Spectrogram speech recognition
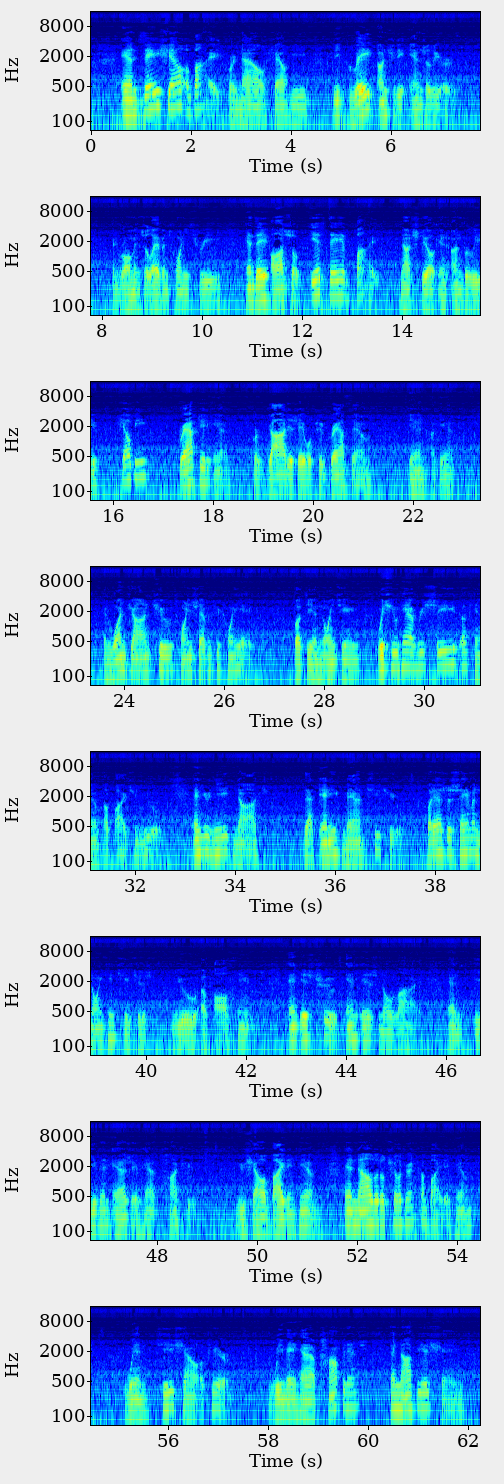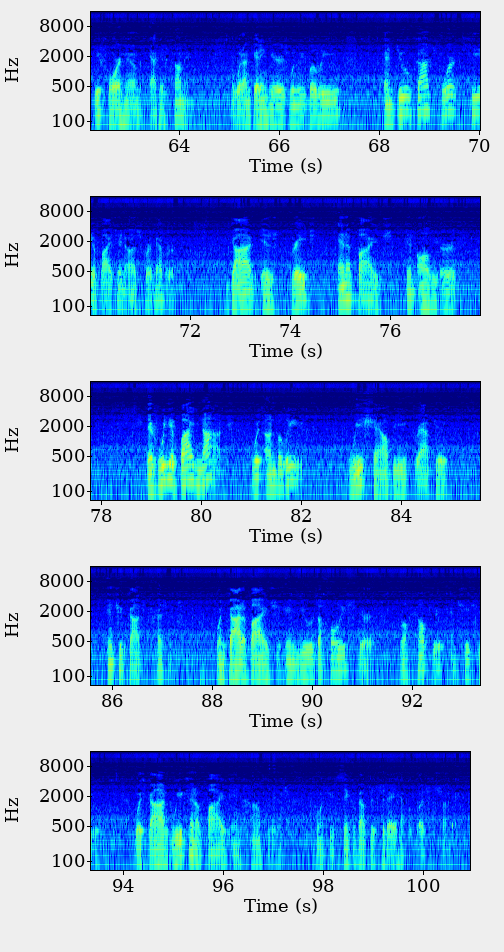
And they shall abide, for now shall he be great unto the ends of the earth. In Romans 11:23, and they also, if they abide, not still in unbelief, shall be grafted in, for God is able to graft them in again in 1 John 2, 27 to 28. But the anointing which you have received of him abides in you, and you need not that any man teach you, but as the same anointing teaches you of all things, and is truth, and is no lie, and even as it hath taught you, you shall abide in him, and now, little children, abide in him when he shall appear. We may have confidence and not be ashamed before him at his coming. What I'm getting here is when we believe and do God's work, he abides in us forever. God is great and abides in all the earth. If we abide not, with unbelief, we shall be grafted into God's presence. When God abides in you, the Holy Spirit will help you and teach you. With God, we can abide in confidence. I want you to think about this today. Have a blessed Sunday.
